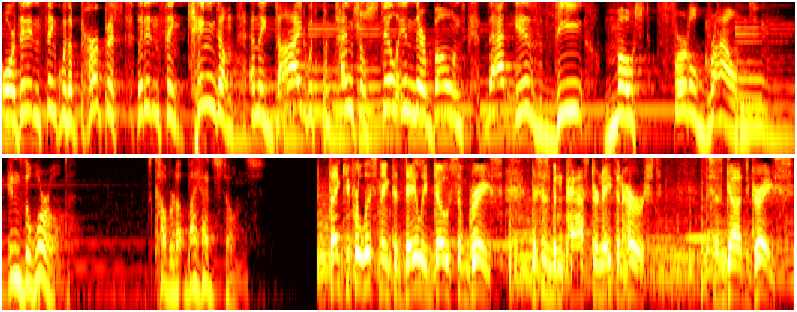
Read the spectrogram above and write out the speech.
or they didn't think with a purpose. They didn't think kingdom, and they died with potential still in their bones. That is the most fertile ground in the world. It's covered up by headstones. Thank you for listening to Daily Dose of Grace. This has been Pastor Nathan Hurst. This is God's grace,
